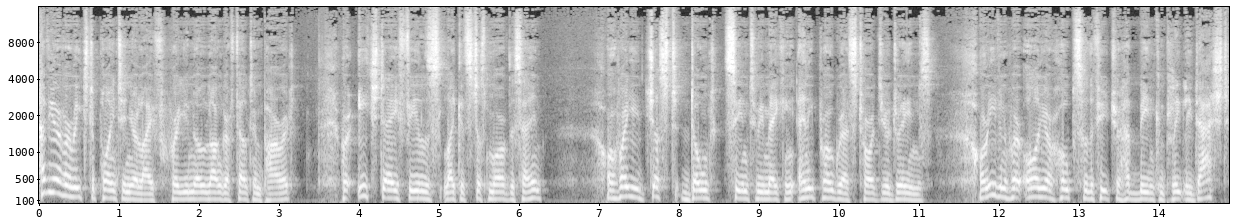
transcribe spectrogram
Have you ever reached a point in your life where you no longer felt empowered? Where each day feels like it's just more of the same? Or where you just don't seem to be making any progress towards your dreams? Or even where all your hopes for the future have been completely dashed?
